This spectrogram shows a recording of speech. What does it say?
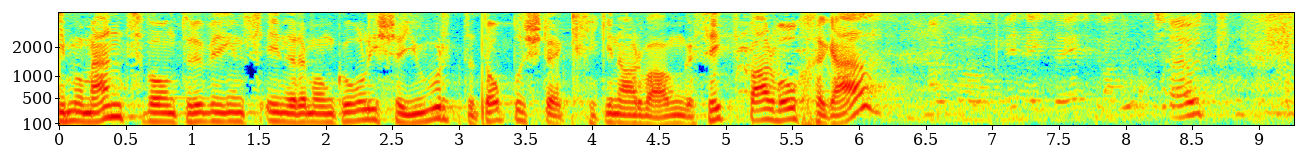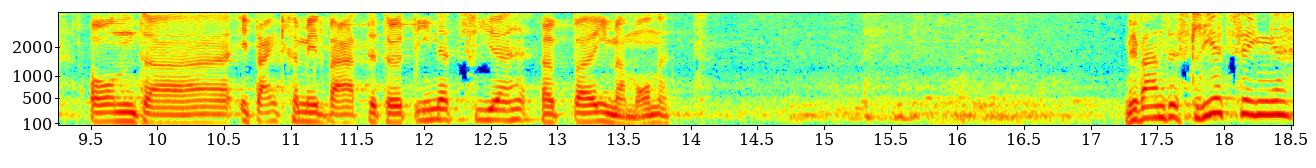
Im Moment wohnt er übrigens in einer mongolischen Jurte, doppelstöckig in Arwangen. Seit ein paar Wochen, gell? Also, wir haben es erst gerade aufgestellt. Und äh, ich denke, wir werden dort reinziehen, etwa in einem Monat. Wir werden das Lied singen.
